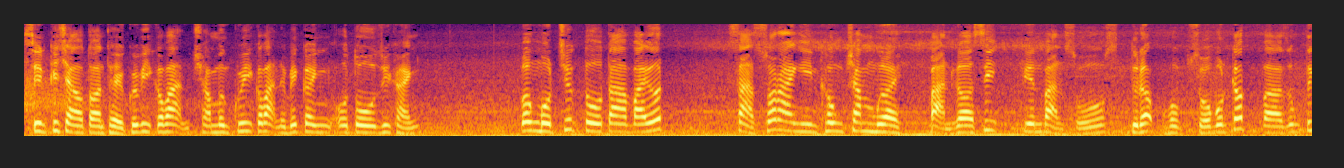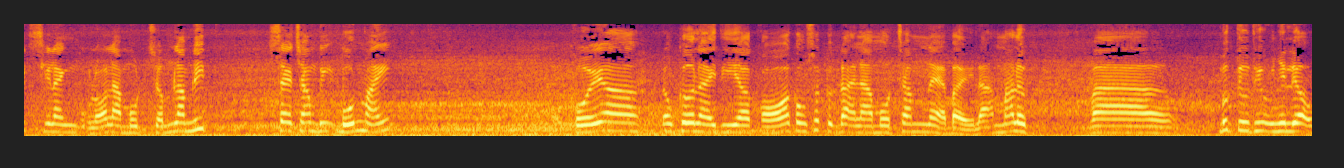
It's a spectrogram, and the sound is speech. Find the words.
Xin kính chào toàn thể quý vị các bạn. Chào mừng quý vị các bạn đến với kênh ô tô Duy Khánh. Vâng, một chiếc Toyota Vios Sản xuất 2010 Bản G xịn Phiên bản số tự động Hộp số 4 cấp Và dung tích xi lanh của nó là 1.5 lít. Xe trang bị 4 máy. Khối ờ, động cơ này thì ờ, có công suất cực đại là 107 lạng mã lực. Và mức tiêu thụ nhiên liệu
